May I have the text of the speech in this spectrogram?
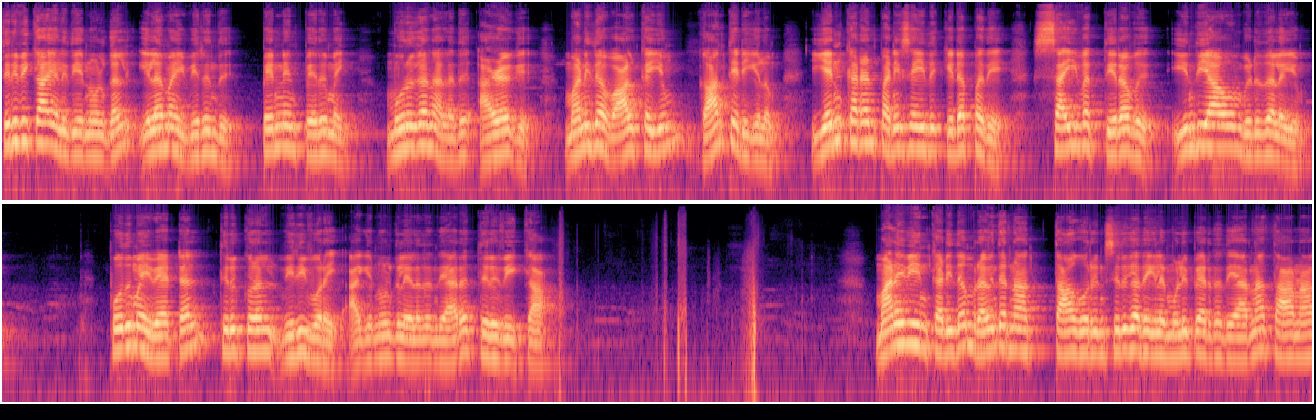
திருவிக்கா எழுதிய நூல்கள் இளமை விருந்து பெண்ணின் பெருமை முருகன் அல்லது அழகு மனித வாழ்க்கையும் காந்தியடிகளும் என் கடன் பணி செய்து கிடப்பதே சைவ திறவு இந்தியாவும் விடுதலையும். பொதுமை வேட்டல் திருக்குறள் விரிவுரை ஆகிய நூல்கள் எழுதுனது யார் திருவிக்கா. மனைவியின் கடிதம் ரவீந்திரநாத் தாகூரின் சிறுகதைகளை மொழிபெயர்த்தது யாருன்னா தானா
